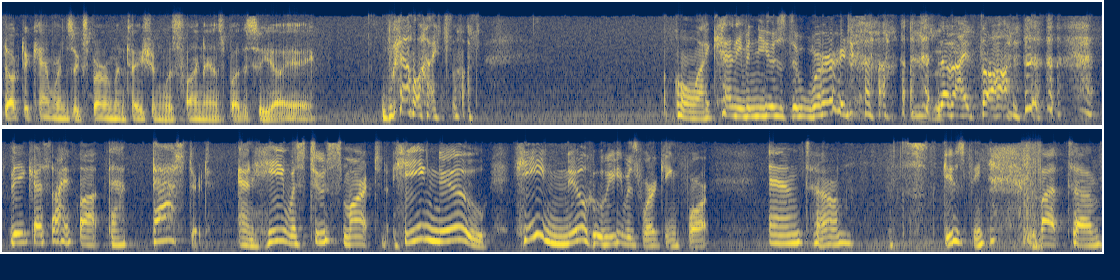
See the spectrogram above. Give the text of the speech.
Dr. Cameron's experimentation was financed by the CIA? well, I thought Oh, I can't even use the word that I thought because I thought that bastard and he was too smart. To, he knew. He knew who he was working for. And, um, excuse me, but um,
